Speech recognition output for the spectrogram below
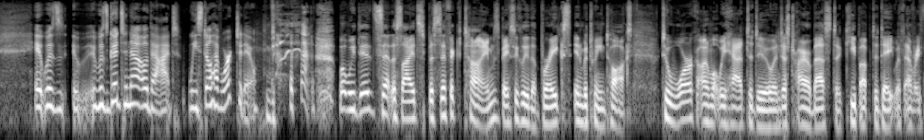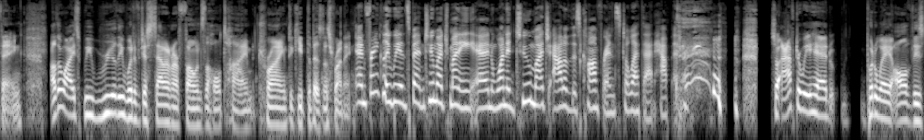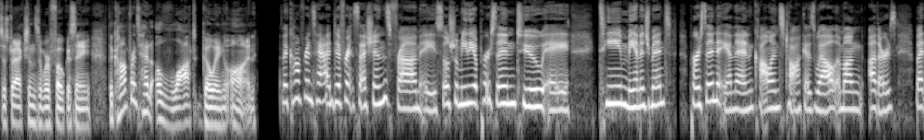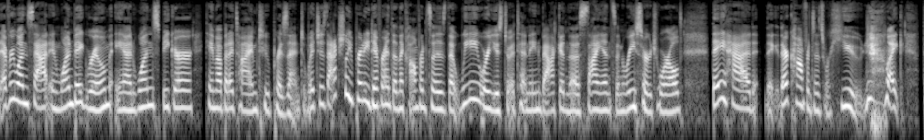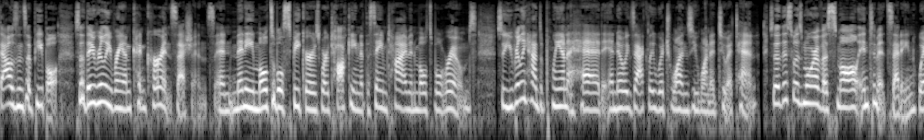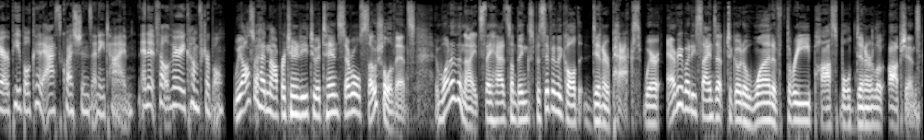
it was it, it was good to know that we still have work to do. but we did set aside specific times, basically the breaks in between talks, to work on what we had to do and just try our best to keep up to date with everything. Otherwise, we really would have just sat on our phones the whole time trying to keep the business running. And frankly, we had spent too much money and wanted too much out of this conference to let that happen. so after we had put away all of these distractions and we're focusing, the conference had a lot going on. The conference had different sessions from a social media person to a team management person, and then Colin's talk as well, among others. But everyone sat in one big room, and one speaker came up at a time to present, which is actually pretty different than the conferences that we were used to attending back in the science and research world. They had their conferences were huge, like thousands of people. So they really ran concurrent sessions, and many multiple speakers were talking at the same time in multiple multiple rooms. So you really had to plan ahead and know exactly which ones you wanted to attend. So this was more of a small, intimate setting where people could ask questions anytime, and it felt very comfortable. We also had an opportunity to attend several social events. And one of the nights, they had something specifically called dinner packs, where everybody signs up to go to one of three possible dinner lo- options.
